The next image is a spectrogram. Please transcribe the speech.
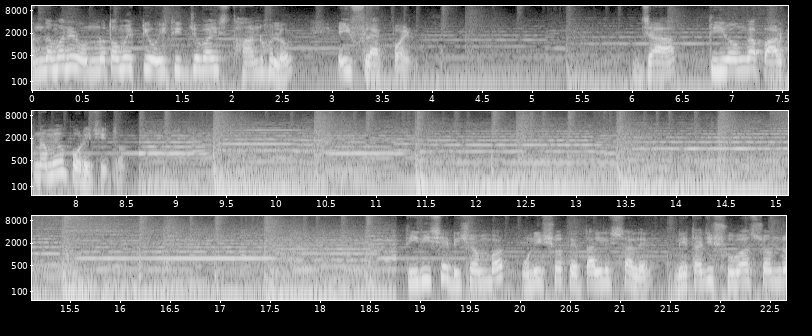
আন্দামানের অন্যতম একটি ঐতিহ্যবাহী স্থান হলো এই ফ্ল্যাগ পয়েন্ট, যা তিরঙ্গা পার্ক নামেও পরিচিত। তিরিশে ডিসেম্বর উনিশশো তেতাল্লিশ সালে নেতাজি সুভাষচন্দ্র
